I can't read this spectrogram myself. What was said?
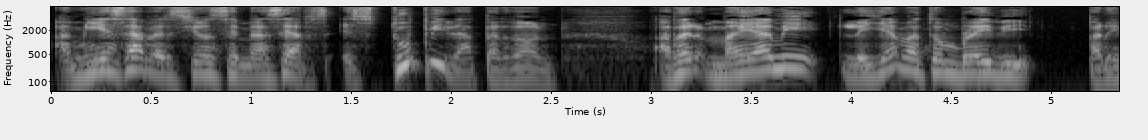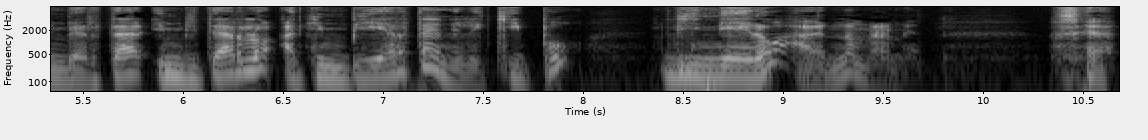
A mí esa versión se me hace estúpida, perdón. A ver, Miami le llama a Tom Brady para invitarlo a que invierta en el equipo. ¿Dinero? A ver, no mames. O sea,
